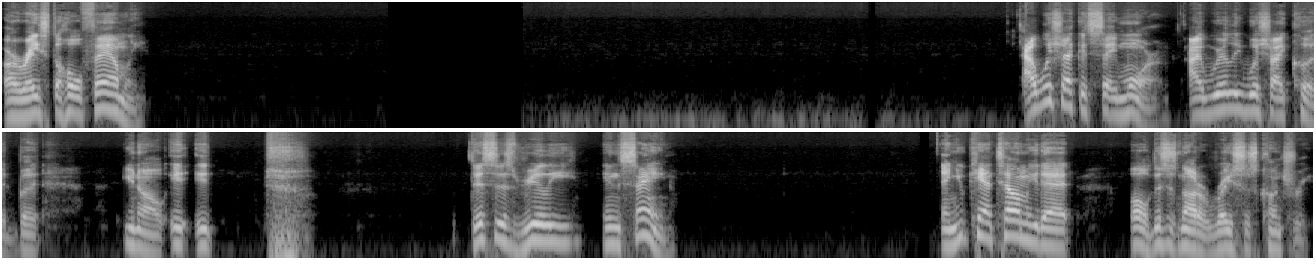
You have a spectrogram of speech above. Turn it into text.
or erase the whole family. I wish I could say more. I really wish I could, but you know, it, it this is really insane. And you can't tell me that oh, this is not a racist country.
